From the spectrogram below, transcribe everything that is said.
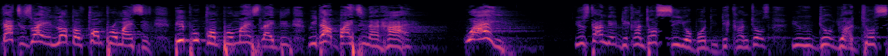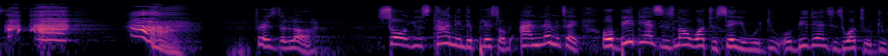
That is why a lot of compromises. People compromise like this without biting and high. Why? You stand there, they can just see your body. They can just, you, you are just, ah, ah, ah. Praise the Lord. So you stand in the place of, and let me tell you, obedience is not what you say you will do. Obedience is what you do.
